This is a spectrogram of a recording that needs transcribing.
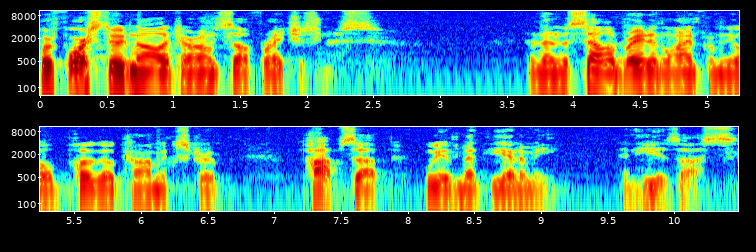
we're forced to acknowledge our own self righteousness. And then the celebrated line from the old Pogo comic strip pops up. We have met the enemy, and he is us.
